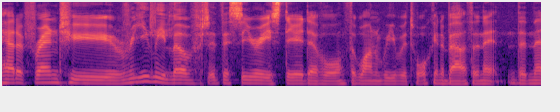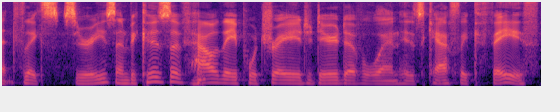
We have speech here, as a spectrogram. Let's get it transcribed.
had a friend who really loved the series Daredevil, the one we were talking about, the net the Netflix series, and because of how they portrayed Daredevil and his Catholic faith,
